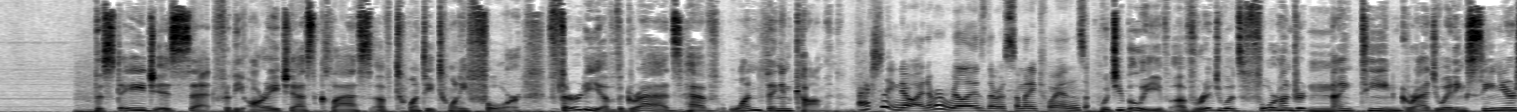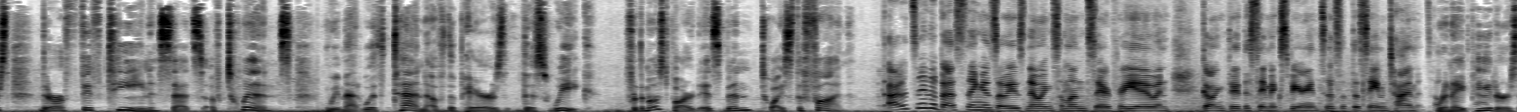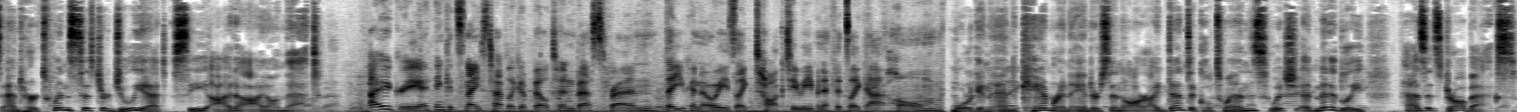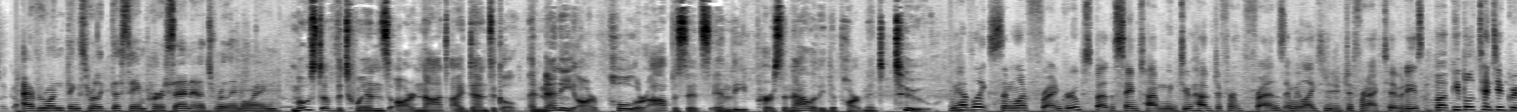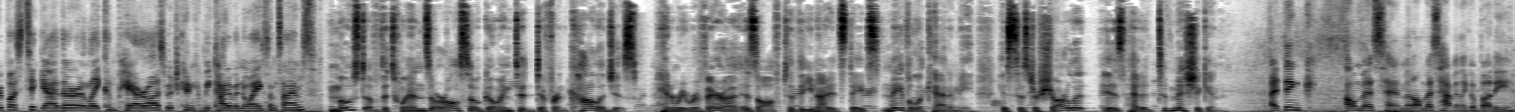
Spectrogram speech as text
The stage is set for the RHS class of 2024. 30 of the grads have one thing in common. Actually, no, I never realized there was so many twins. Would you believe of Ridgewood's 419 graduating seniors, there are 15 sets of twins. We met with 10 of the pairs this week. For the most part, it's been twice the fun. I would say the best thing is always knowing someone's there for you and going through the same experiences at the same time. Renee Peters and her twin sister Juliet see eye to eye on that. I agree. I think it's nice to have like a built-in best friend that you can always like talk to even if it's like at home. Morgan and Cameron Anderson are identical twins, which admittedly has its drawbacks. Everyone thinks we're like the same person and it's really annoying. Most of the twins are not identical, and many are polar opposites in the personality department too. We have like similar friend groups, but at the same time we do have different friends and we like to do different activities. But people tend to group us together and like compare us, which can be kind of annoying sometimes. Most of the twins are also going to different colleges. Henry Rivera is off to the United States Naval Academy. His sister Charlotte is headed to Michigan. I think I'll miss him and I'll miss having like a buddy.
